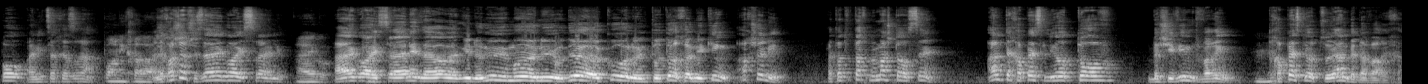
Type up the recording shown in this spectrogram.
פה אני צריך עזרה. פה אני חלש. אני חושב שזה האגו הישראלי. האגו. האגו הישראלי זה לבוא ולהגיד, אני מה, אני יודע הכל, אני תותח, אני קינג. אח שלי, אתה תותח במה שאתה עושה. אל תחפש להיות טוב ב-70 דברים. תחפש להיות מצוין בדבר אחד.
